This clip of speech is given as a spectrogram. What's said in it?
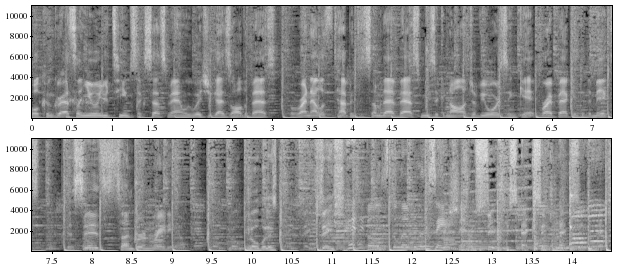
Well, congrats on you and your team's success, man. We wish you guys all the best. But right now, let's tap into some of that vast music knowledge of yours and get right back into the mix. This is Sunburn Radio. Globalization. Pitbull's globalization. On Sirius XM.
